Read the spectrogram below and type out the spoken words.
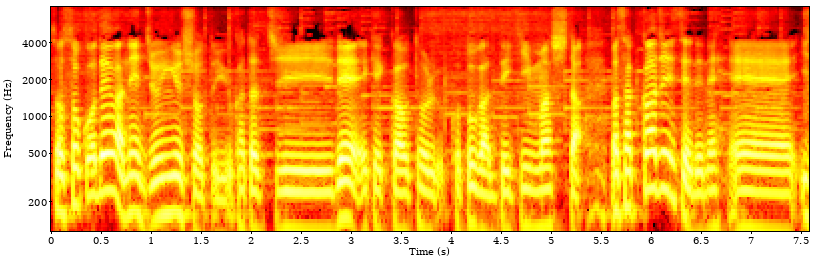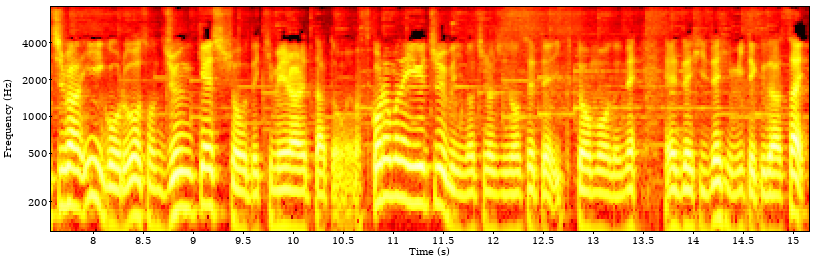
そうそこではね準優勝という形で結果を取ることができました、まあ、サッカー人生でね、えー、一番いいゴールをその準決勝で決められたと思います。これもね YouTube に後々載せていくと思うのでね、えー、ぜひぜひ見てください。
